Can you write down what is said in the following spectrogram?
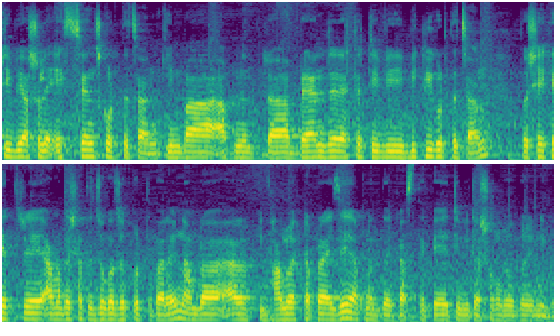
টিভি আসলে এক্সচেঞ্জ করতে চান, কিংবা আপনারা ব্র্যান্ডের একটা টিভি বিক্রি করতে চান, তো সেই ক্ষেত্রে আমাদের সাথে যোগাযোগ করতে পারেন। আমরা আর কি ভালো একটা প্রাইজে আপনাদের কাছ থেকে টিভিটা সংগ্রহ করে নিব।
